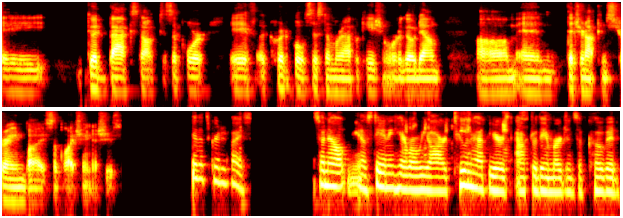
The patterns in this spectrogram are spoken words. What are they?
a good backstock to support if a critical system or application were to go down, um, and that you're not constrained by supply chain issues. Yeah, that's great advice. So now, you know, standing here where we are two and a half years after the emergence of COVID,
